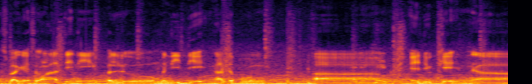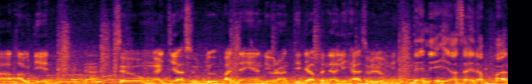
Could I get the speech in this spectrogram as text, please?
sebagai seorang artis ni perlu mendidik ataupun uh, educate, educate uh, audiens. So mengajak sudut pandang yang diorang tidak pernah lihat sebelum ni. Teknik yang saya dapat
